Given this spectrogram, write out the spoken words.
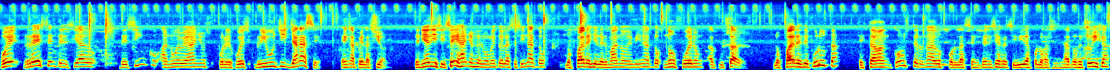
Fue resentenciado de 5 a 9 años por el juez Ryuji Yanase en apelación. Tenía 16 años en el momento del asesinato. Los padres y el hermano de Minato no fueron acusados. Los padres de Furuta estaban consternados por las sentencias recibidas por los asesinatos de su hija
